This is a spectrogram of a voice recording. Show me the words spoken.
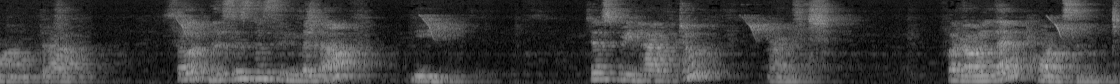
मात्रा so this is the symbol of e just we have to write for all the consonant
